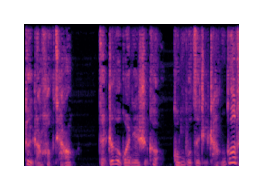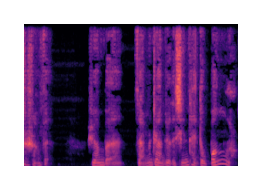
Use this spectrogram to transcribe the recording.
队长好强，在这个关键时刻公布自己长歌的身份。原本咱们战队的心态都崩了，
